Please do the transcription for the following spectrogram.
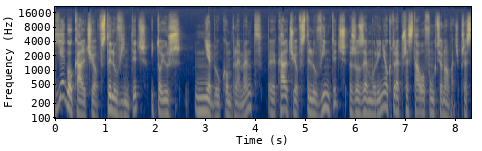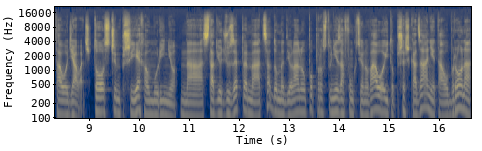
jego calcio w stylu vintage, i to już nie był komplement, e, calcio w stylu vintage José Mourinho, które przestało funkcjonować, przestało działać. To, z czym przyjechał Mourinho na stadio Giuseppe Meazza do Mediolanu po prostu nie zafunkcjonowało i to przeszkadzanie, ta obrona,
